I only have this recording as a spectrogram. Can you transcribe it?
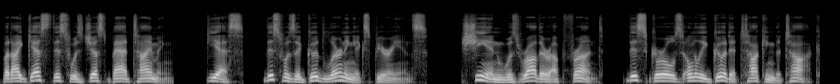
But I guess this was just bad timing. Yes, this was a good learning experience. Shion was rather upfront. This girl's only good at talking the talk.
